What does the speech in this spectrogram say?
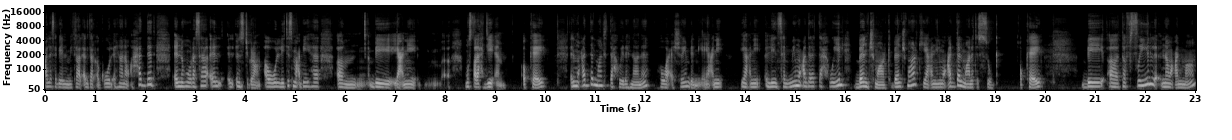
على سبيل المثال أقدر أقول هنا وأحدد إنه رسائل الإنستغرام أو اللي تسمع بيها يعني مصطلح DM okay؟ المعدل مال التحويل هنا هو 20% يعني يعني اللي نسميه معدل التحويل benchmark benchmark يعني المعدل مالت السوق okay؟ بتفصيل نوعا ما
